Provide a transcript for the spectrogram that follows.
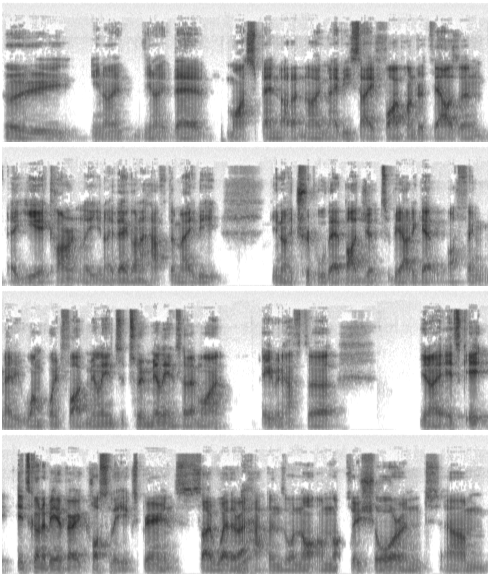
who you know you know they might spend I don't know maybe say five hundred thousand a year currently, you know they're going to have to maybe you know triple their budget to be able to get I think maybe one point five million to two million, so they might even have to. You know, it's it, it's going to be a very costly experience. So whether it happens or not, I'm not too sure. And um,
